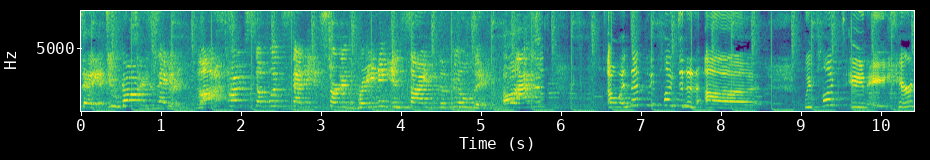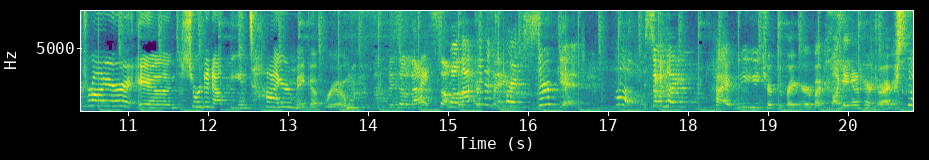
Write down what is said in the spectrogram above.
Say it. Do not say it. Last time someone said it, it started raining inside the building. Oh, and then we plugged in an, uh, we plugged in a hair dryer and shorted out the entire makeup room. So that's something. Well, that's in a different circuit. Oh. So like, hi, we tripped a breaker by plugging in a hair dryer. So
